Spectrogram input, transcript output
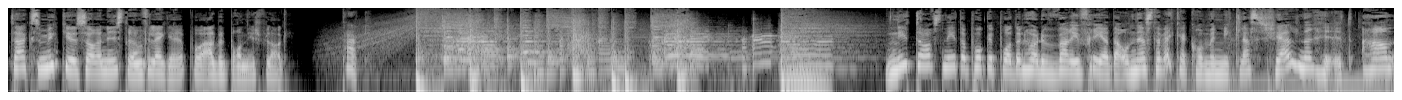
Tack så mycket Sara Nyström, förläggare på Albert Bonniers förlag. Tack. Nytt avsnitt av Pocketpodden hör du varje fredag och nästa vecka kommer Niklas Källner hit. Han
